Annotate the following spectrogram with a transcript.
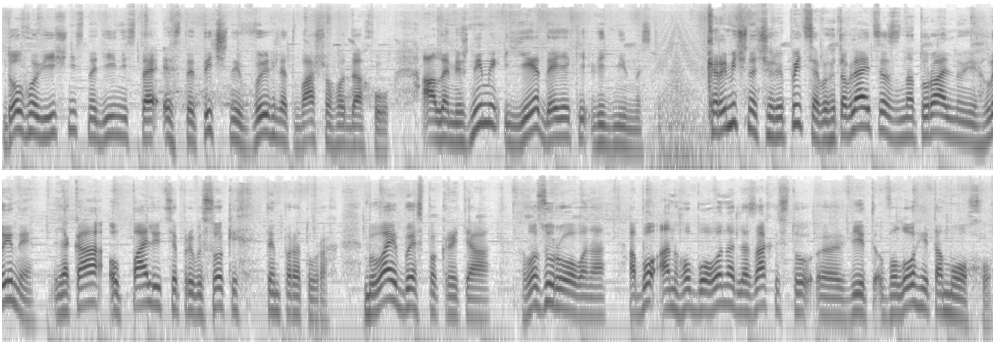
довговічність, надійність та естетичний вигляд вашого даху. Але між ними є деякі відмінності. Керамічна черепиця виготовляється з натуральної глини, яка опалюється при високих температурах. Буває без покриття, глазурована або ангобована для захисту е, від вологи та моху.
